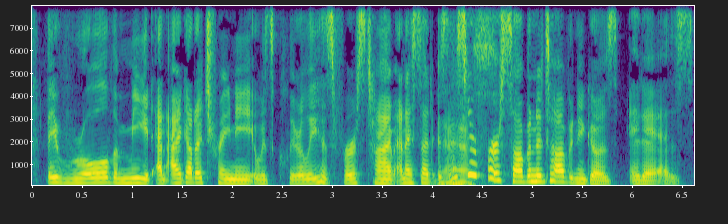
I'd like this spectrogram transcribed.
they roll the meat. And I got a trainee. It was clearly his first time. And I said, Is this your first sub in a tub? And he goes, It is.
